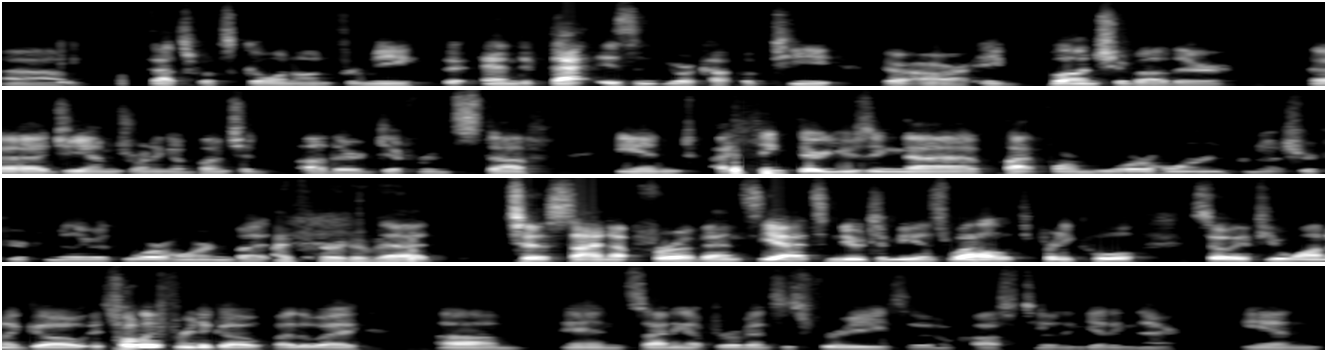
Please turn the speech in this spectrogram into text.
Um, that's what's going on for me. And if that isn't your cup of tea, there are a bunch of other uh, GMs running a bunch of other different stuff. And I think they're using the platform Warhorn. I'm not sure if you're familiar with Warhorn, but I've heard of it. uh, to sign up for events. Yeah, it's new to me as well. It's pretty cool. So if you want to go, it's totally free to go, by the way. Um, and signing up for events is free, so no cost to you than getting there. And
